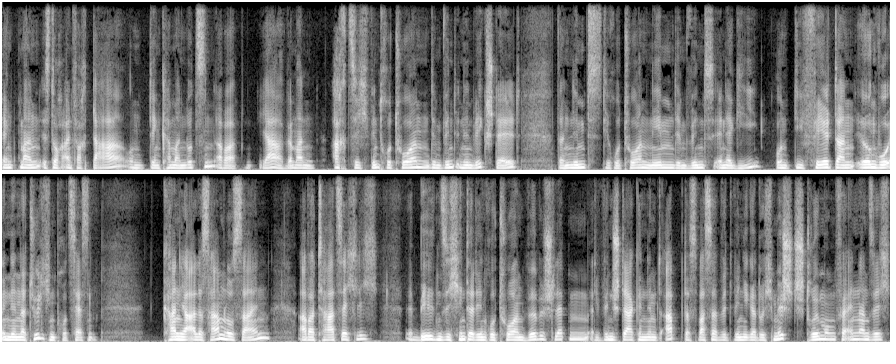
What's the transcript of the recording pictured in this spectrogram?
denkt man, ist doch einfach da und den kann man nutzen. Aber ja, wenn man 80 Windrotoren dem Wind in den Weg stellt, dann nimmt die Rotoren nehmen dem Wind Energie und die fehlt dann irgendwo in den natürlichen Prozessen. Kann ja alles harmlos sein, aber tatsächlich bilden sich hinter den Rotoren Wirbelschleppen, die Windstärke nimmt ab, das Wasser wird weniger durchmischt, Strömungen verändern sich.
